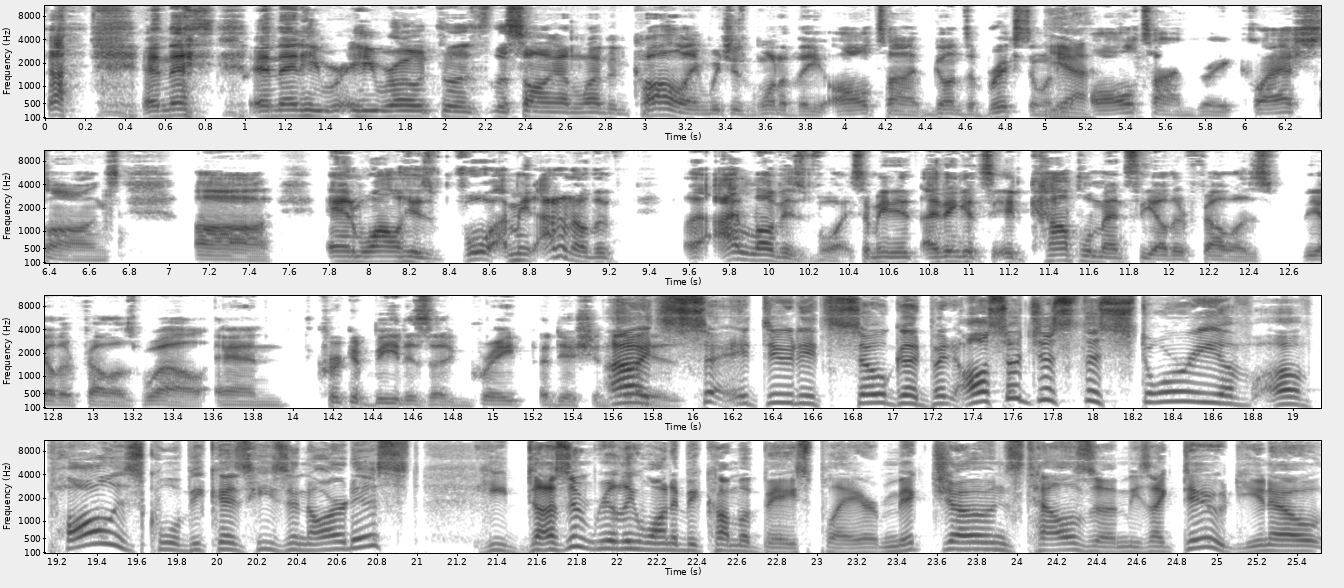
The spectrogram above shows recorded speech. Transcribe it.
and then and then he he wrote the, the song on London Calling, which is one of the all time Guns of Brixton, one Yeah. of the all time great Clash songs. Uh, and while his voice, I mean, I don't know the. I love his voice. I mean, it, I think it's it complements the other fellas, the other fellas well. And Crooked Beat is a great addition. To Oh, it's so, it- dude, it's so good. But also, just the story of of Paul is cool because he's an artist. He doesn't really want to become a bass player. Mick Jones tells him, he's like, dude, you know,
